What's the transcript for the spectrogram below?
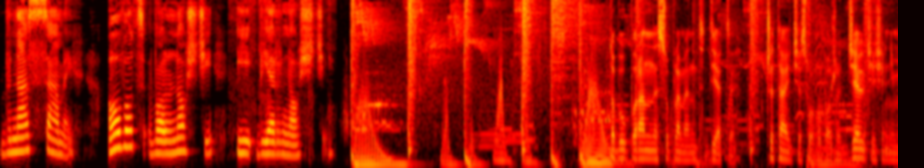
w nas samych owoc wolności i wierności. To był poranny suplement diety. Czytajcie Słowo Boże, dzielcie się nim,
